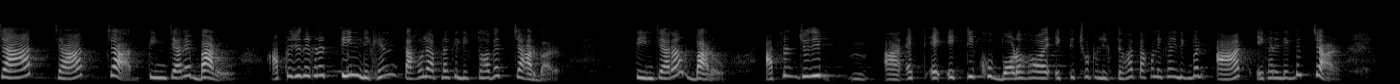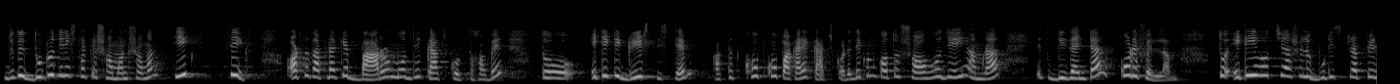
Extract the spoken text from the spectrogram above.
চার চার চার, তিন, চারে বারো। আপনি যদি এখানে তিন লিখেন, তাহলে আপনাকে লিখতে হবে চারবার। তিন, চারা, বারো। আপনার যদি একটি খুব বড় হয়, একটি ছোট লিখতে হয়, তখন এখানে লিখবেন আট, এখানে লিখবেন চার। যদি দুটো জিনিস থাকে সমান সমান সিক্স সিক্স অর্থাৎ আপনাকে বারোর মধ্যে কাজ করতে হবে। তো এটি একটি গ্রিড সিস্টেম অর্থাৎ খোপ খোপ আকারে কাজ করে। দেখুন কত সহজেই আমরা ডিজাইনটা করে ফেললাম। তো এটি হচ্ছে আসলে বুটস্ট্র্যাপের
